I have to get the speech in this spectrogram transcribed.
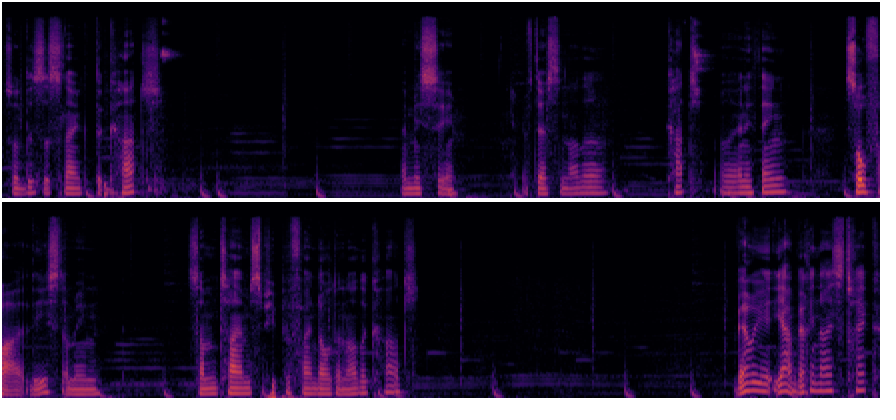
So, this is like the cut. Let me see. If there's another cut or anything. So far, at least. I mean, sometimes people find out another cut. Very, yeah, very nice track.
